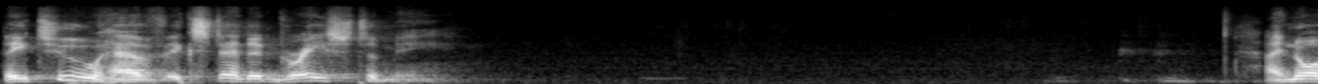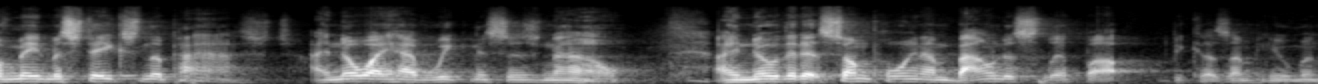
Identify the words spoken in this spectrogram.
They too have extended grace to me. I know I've made mistakes in the past. I know I have weaknesses now. I know that at some point I'm bound to slip up because I'm human.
